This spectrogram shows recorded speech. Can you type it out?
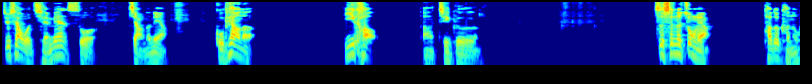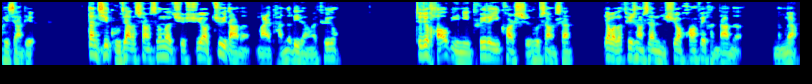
就像我前面所讲的那样，股票呢依靠啊这个自身的重量，它都可能会下跌，但其股价的上升呢，却需要巨大的买盘的力量来推动。这就好比你推着一块石头上山，要把它推上山，你需要花费很大的能量，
